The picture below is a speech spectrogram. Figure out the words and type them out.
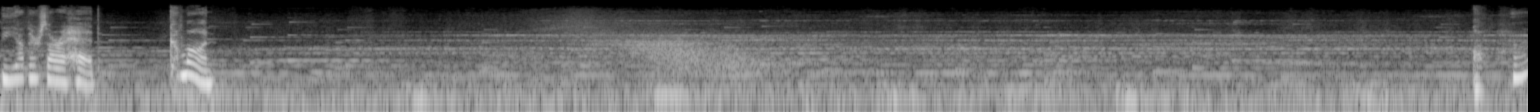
The others are ahead. Come on. Huh?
